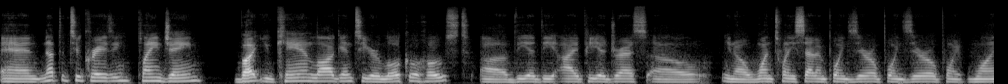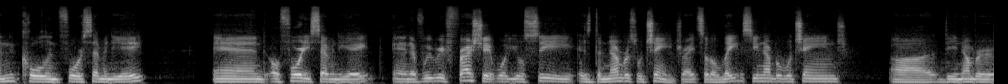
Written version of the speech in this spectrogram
And nothing too crazy, plain Jane, but you can log into your local host uh, via the IP address, uh, you know, 127.0.0.1 colon 478 and or 4078 and if we refresh it what you'll see is the numbers will change right? So the latency number will change uh, the number of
